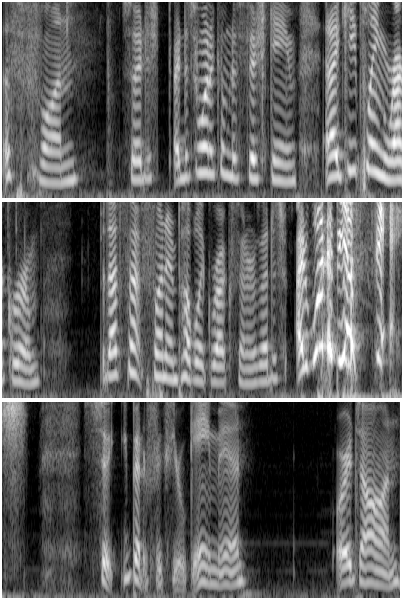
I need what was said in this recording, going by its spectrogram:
that's fun. So I just, I just want to come to Fish Game, and I keep playing Rec Room. But that's not fun in public rec centers. I just I want to be a fish. So you better fix your game, man. Or it's on.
